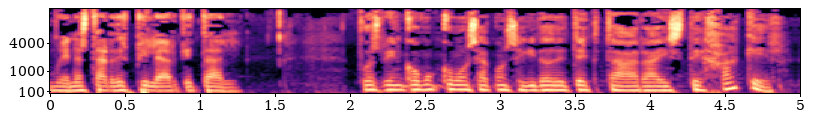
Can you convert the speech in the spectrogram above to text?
Buenas tardes, Pilar, ¿qué tal? Pues bien, ¿cómo, cómo se ha conseguido detectar a este hacker?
